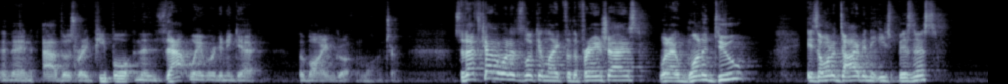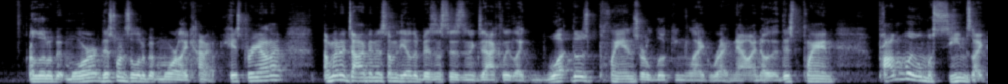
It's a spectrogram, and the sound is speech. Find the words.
and then add those right people and then that way we're going to get the volume growth in the long term so that's kind of what it's looking like for the franchise what i want to do is i want to dive into each business a little bit more. This one's a little bit more like kind of history on it. I'm going to dive into some of the other businesses and exactly like what those plans are looking like right now. I know that this plan probably almost seems like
